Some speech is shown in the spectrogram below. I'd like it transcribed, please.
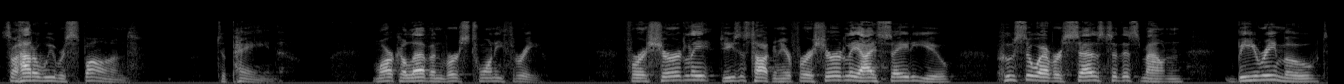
So, how do we respond to pain? Mark 11, verse 23. For assuredly, Jesus talking here, for assuredly I say to you, whosoever says to this mountain, Be removed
